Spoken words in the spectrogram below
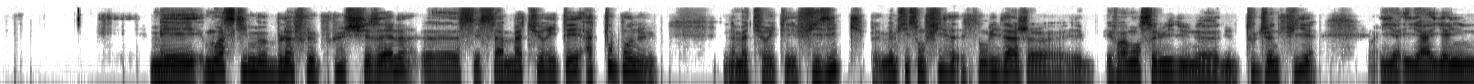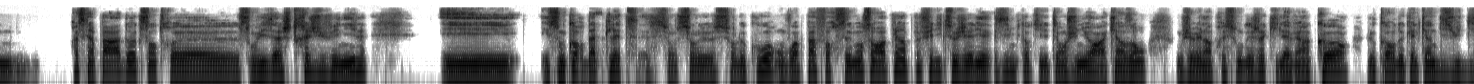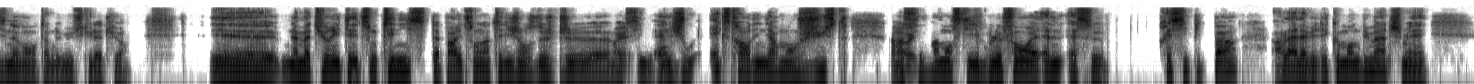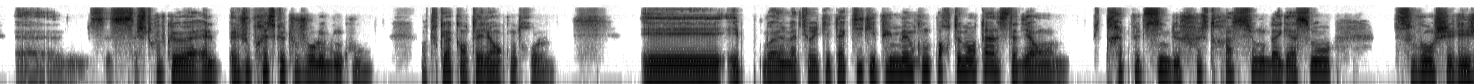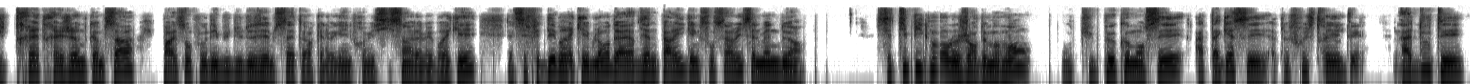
Mais moi, ce qui me bluffe le plus chez elle, euh, c'est sa maturité à tout point de vue. La maturité physique, même si son, son visage euh, est, vraiment celui d'une toute jeune fille, il y a, y a, y a une, presque un paradoxe entre euh, son visage très juvénile et, et son corps d'athlète sur, sur, le, sur le cours, on voit pas forcément. Ça me rappelait un peu Félix auger quand il était en junior à 15 ans, où j'avais l'impression déjà qu'il avait un corps, le corps de quelqu'un de 18-19 ans en termes de musculature. Et euh, la maturité de son tennis, tu as parlé de son intelligence de jeu, euh, Maxime, elle joue extraordinairement juste. Ah c'est vraiment ce qui est bluffant. Elle, elle, se précipite pas. Alors là, elle avait les commandes du match, mais euh, je trouve qu'elle elle joue presque toujours le bon coup. En tout cas, quand elle est en contrôle. Et, et ouais, maturité tactique et puis même comportementale, c'est-à-dire très peu de signes de frustration, d'agacement souvent chez les très très jeunes comme ça, par exemple au début du deuxième set, alors qu'elle avait gagné le premier 6-1, elle avait breaké, elle s'est fait débreaker blanc, derrière Diane Paris gagne son service, elle mène 2-1. C'est typiquement le genre de moment où tu peux commencer à t'agacer, à te frustrer, à douter.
